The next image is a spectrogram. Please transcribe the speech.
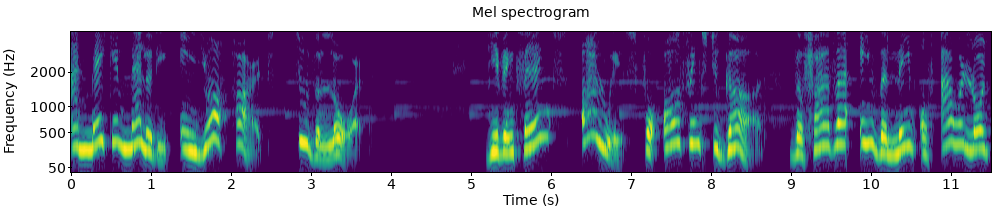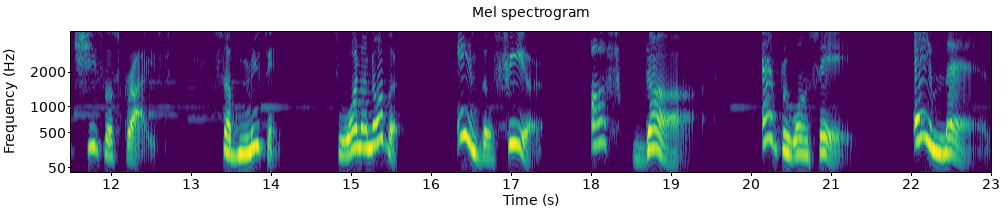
and making melody in your heart to the Lord, giving thanks always for all things to God the Father in the name of our Lord Jesus Christ, submitting to one another in the fear of God. Everyone say, Amen.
